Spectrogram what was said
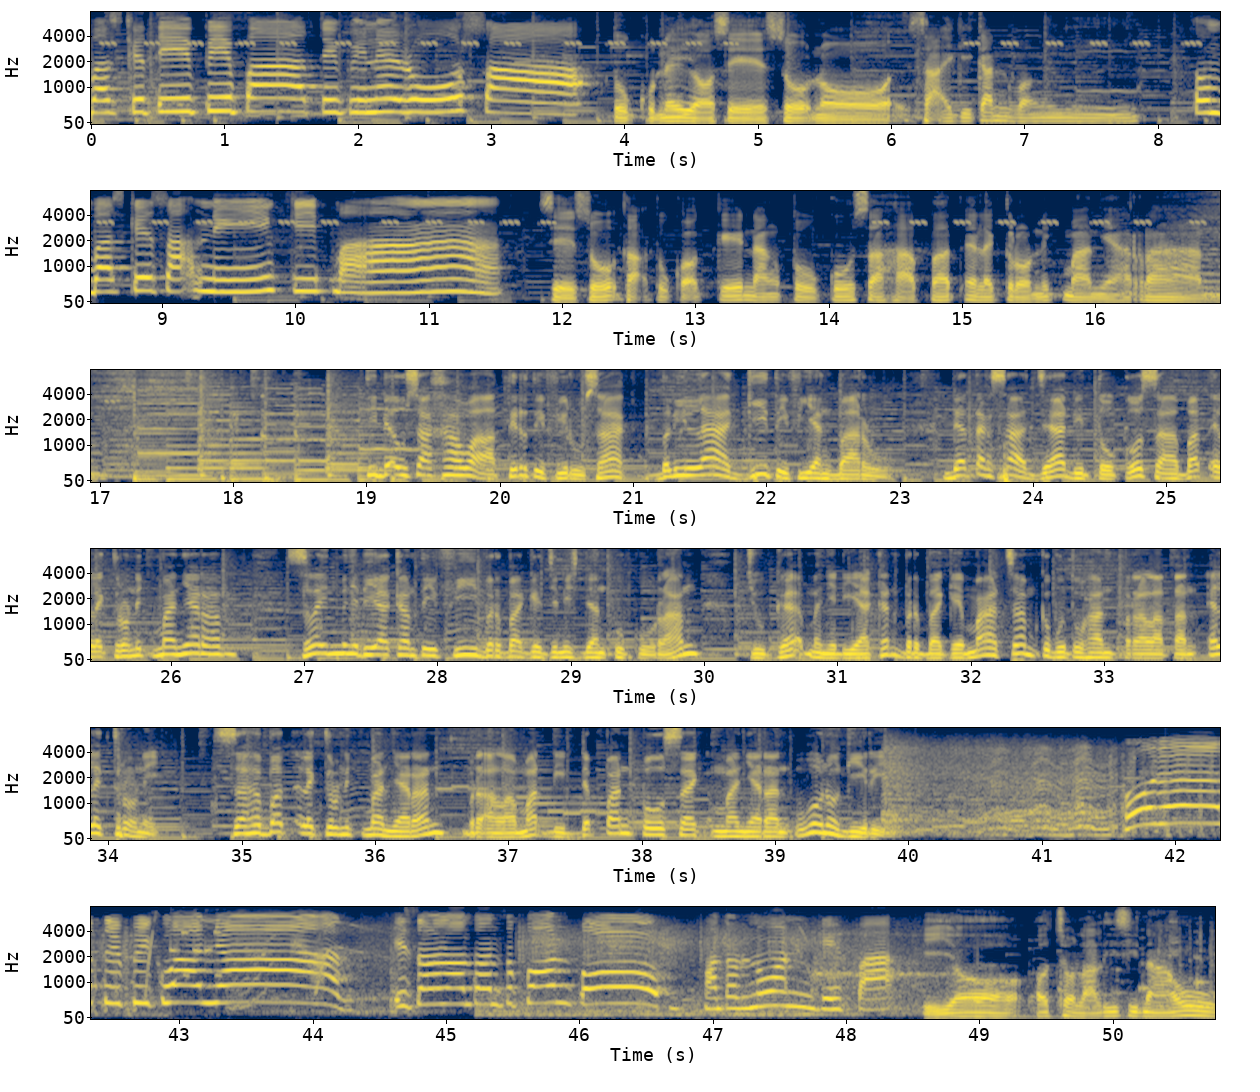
tumbas ke TV pak TV ini rusak Tukune ya sesuk no. Saiki kan wengi. tumbas ke sak niki pak Sesuk tak tukokke nang toko sahabat elektronik Manyaran. Tidak usah khawatir TV rusak, beli lagi TV yang baru. Datang saja di toko sahabat elektronik Manyaran. Selain menyediakan TV berbagai jenis dan ukuran, juga menyediakan berbagai macam kebutuhan peralatan elektronik. Sahabat elektronik Manyaran beralamat di depan Polsek Manyaran Wonogiri. udah TV ku anyar bisa nonton SpongeBob matur nuwun nggih pak Iya, aja lali sinau.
